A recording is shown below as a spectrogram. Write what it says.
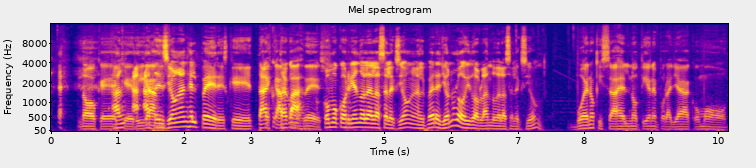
no, que, An- que a- digan... Atención Ángel Pérez, que está, Es capaz como, de eso. como corriéndole a la selección Ángel Pérez. Yo no lo he oído hablando de la selección. Bueno, quizás él no tiene por allá cómo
